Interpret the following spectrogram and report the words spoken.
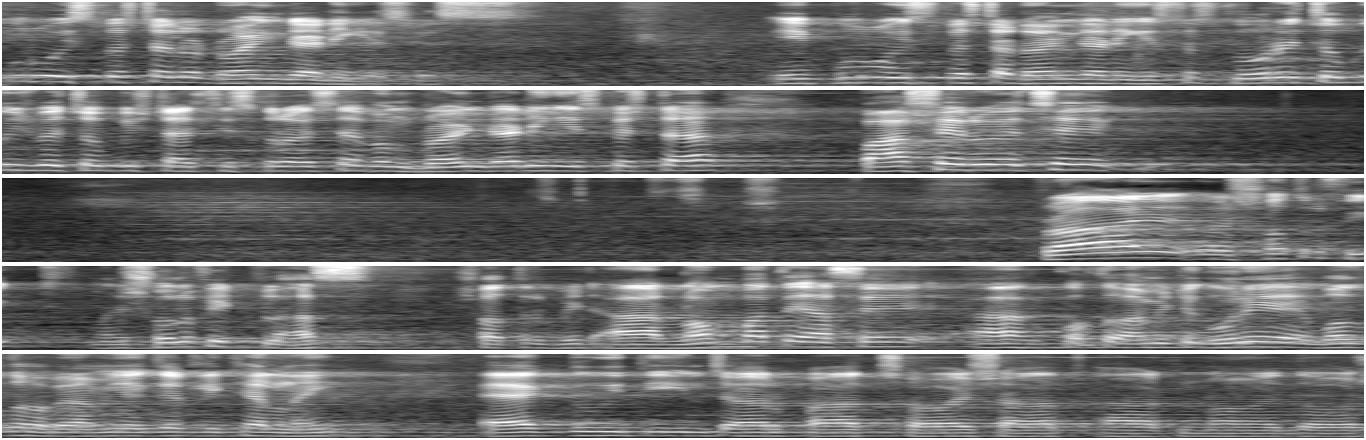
পুরো স্পেসটা হলো ড্রয়িং ডাইনিং স্পেস এই পুরো স্পেসটা ড্রয়িং ডাইনিং স্পেস ফ্লোরে চব্বিশ বাই চব্বিশ টাইলস ইউজ করা হয়েছে এবং ড্রয়িং ডাইনিং স্পেসটা পাশে রয়েছে। প্রায় সতেরো ফিট মানে ষোলো ফিট প্লাস সতেরো ফিট আর লম্বাতে আছে কত? আমি একটু গুনে বলতে হবে, আমি একজাক্টলি খেয়াল নাই। এক, দুই, তিন, চার, পাঁচ, ছয়, সাত, আট, নয়, দশ,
